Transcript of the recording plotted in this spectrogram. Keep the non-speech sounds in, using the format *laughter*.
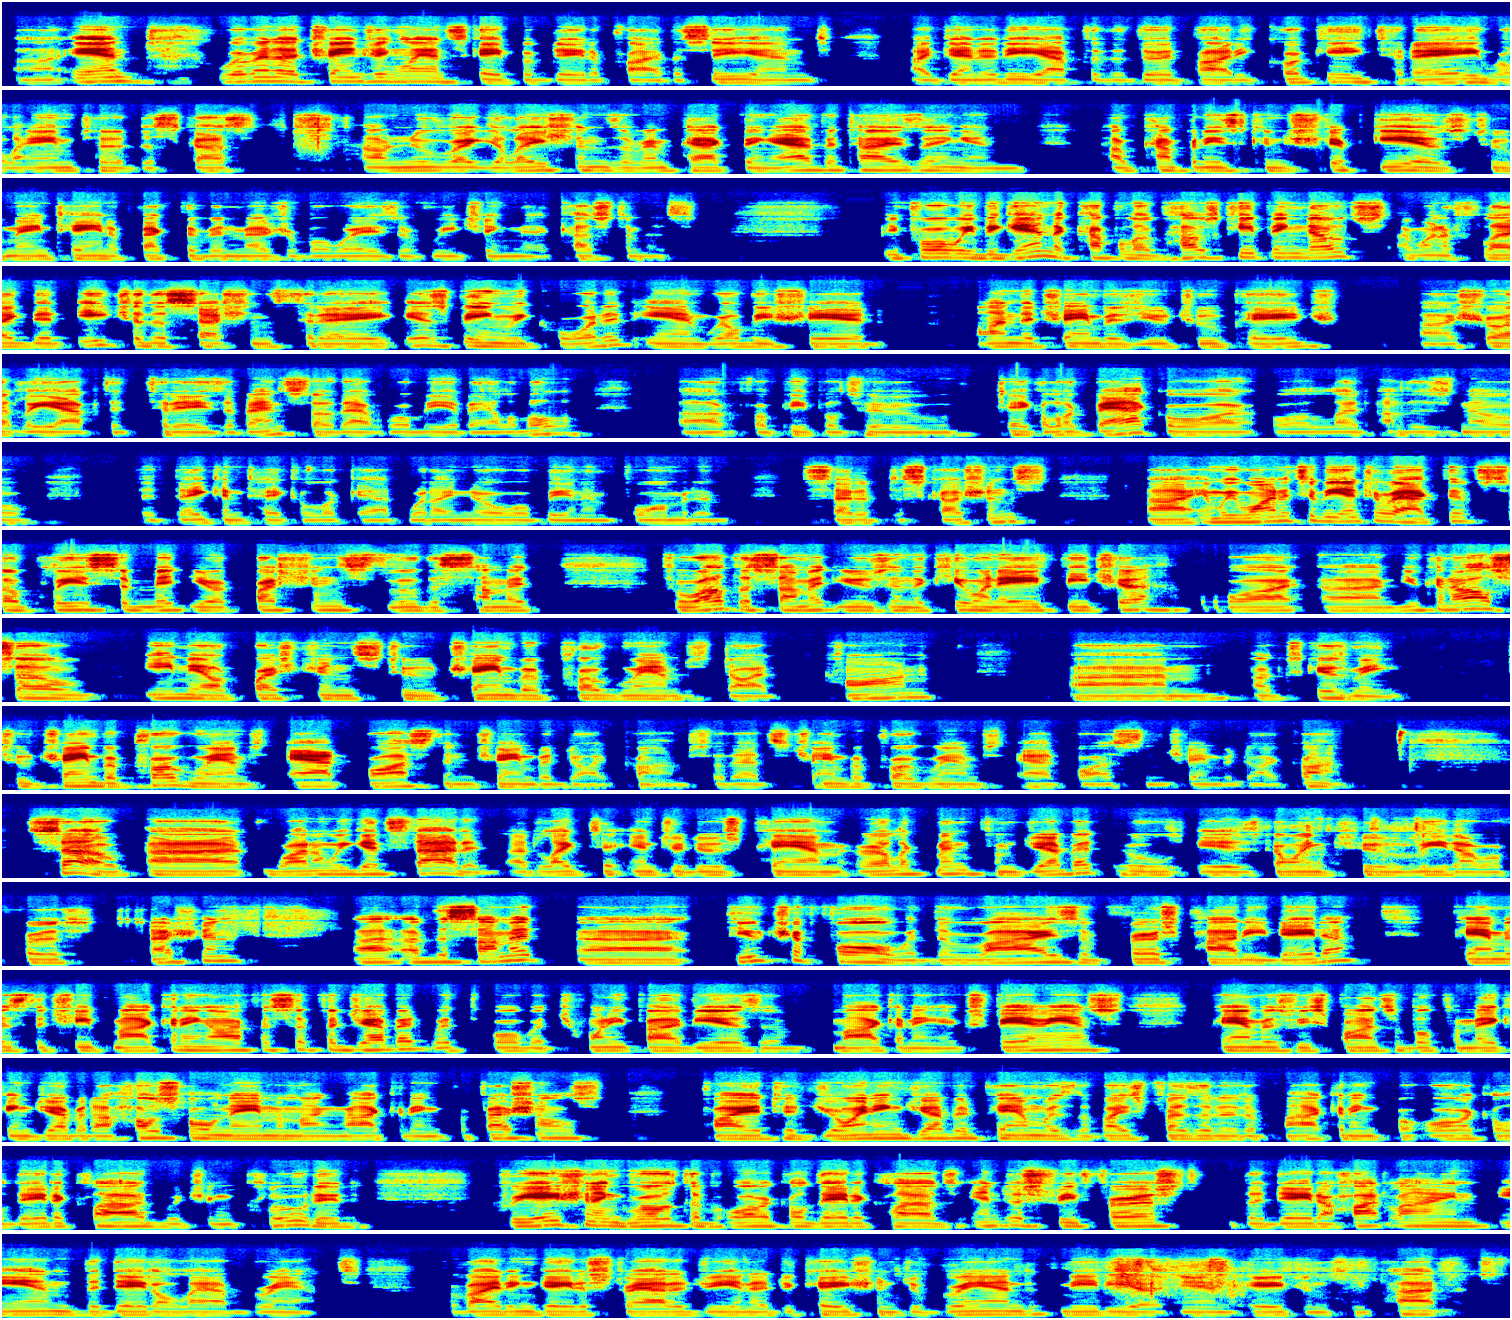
Uh, and we're in a changing landscape of data privacy and identity after the third party cookie. Today, we'll aim to discuss how new regulations are impacting advertising and how companies can shift gears to maintain effective and measurable ways of reaching their customers. Before we begin, a couple of housekeeping notes. I want to flag that each of the sessions today is being recorded and will be shared on the Chamber's YouTube page uh, shortly after today's event, so that will be available uh, for people to take a look back or, or let others know that they can take a look at what I know will be an informative set of discussions. Uh, and we want it to be interactive, so please submit your questions through the summit throughout the summit using the Q&A feature, or uh, you can also email questions to chamberprograms.com, um, excuse me, to chamberprograms at bostonchamber.com. So that's chamberprograms at bostonchamber.com. So uh, why don't we get started? I'd like to introduce Pam Ehrlichman from Jebbit, who is going to lead our first session uh, of the summit, uh, Future Forward, the rise of first party data. Pam is the Chief Marketing Officer for Jebbit with over 25 years of marketing experience. Pam is responsible for making Jebbit a household name among marketing professionals. Prior to joining Jebbit, Pam was the Vice President of Marketing for Oracle Data Cloud, which included creation and growth of Oracle Data Cloud's industry first, the Data Hotline, and the Data Lab brands, providing data strategy and education to brand, media, and agency partners.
